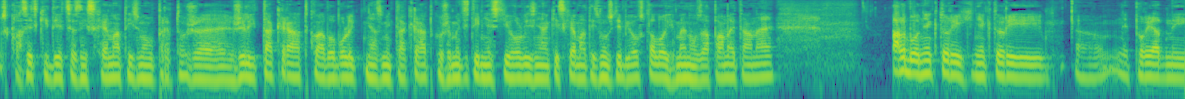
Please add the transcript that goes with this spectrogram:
z klasických diecezných schematizmov, pretože žili tak krátko, alebo boli kňazmi tak krátko, že medzi tým nestihol ísť nejaký schematizmus, kde by ostalo ich meno zapamätané. Alebo niektorých, niektorí uh, neporiadní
